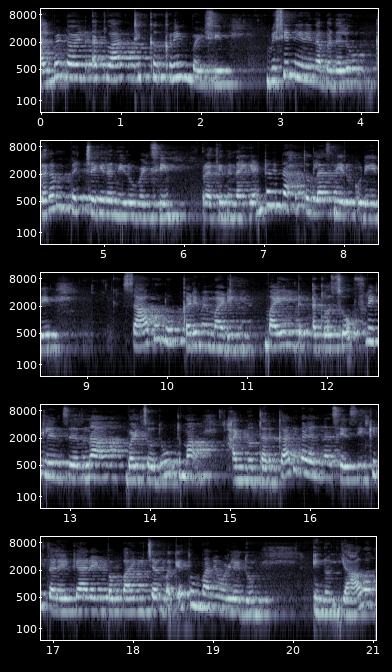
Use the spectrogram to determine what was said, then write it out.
ಆಲ್ಮಂಡ್ ಆಯಿಲ್ ಅಥವಾ ಥಿಕ್ ಕ್ರೀಮ್ ಬಳಸಿ. ಬಿಸಿ ನೀರಿನ ಬದಲು ಗರಂ ಬೆಚ್ಚಗಿನ ನೀರು ಬಳಸಿ. ಪ್ರತಿದಿನ ಎಂಟರಿಂದ ಹತ್ತು ಗ್ಲಾಸ್ ನೀರು ಕುಡಿಯಿರಿ. ಸಾಬೂನು ಕಡಿಮೆ ಮಾಡಿ ಮೈಲ್ಡ್ ಅಥವಾ ಸೋಪ್ ಫ್ರೀ ಕ್ಲಿನ್ಸರ್ನ ಬಳಸೋದು ಉತ್ತಮ. ಹಣ್ಣು ತರಕಾರಿಗಳನ್ನು ಸೇರಿಸಿ ಕಿತ್ತಳೆ, ಕ್ಯಾರೆಟ್, ಪಪ್ಪಾಯಿ, ಚರ್ಮಕ್ಕೆ ತುಂಬಾ ಒಳ್ಳೆಯದು ಇನ್ನು ಯಾವಾಗ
